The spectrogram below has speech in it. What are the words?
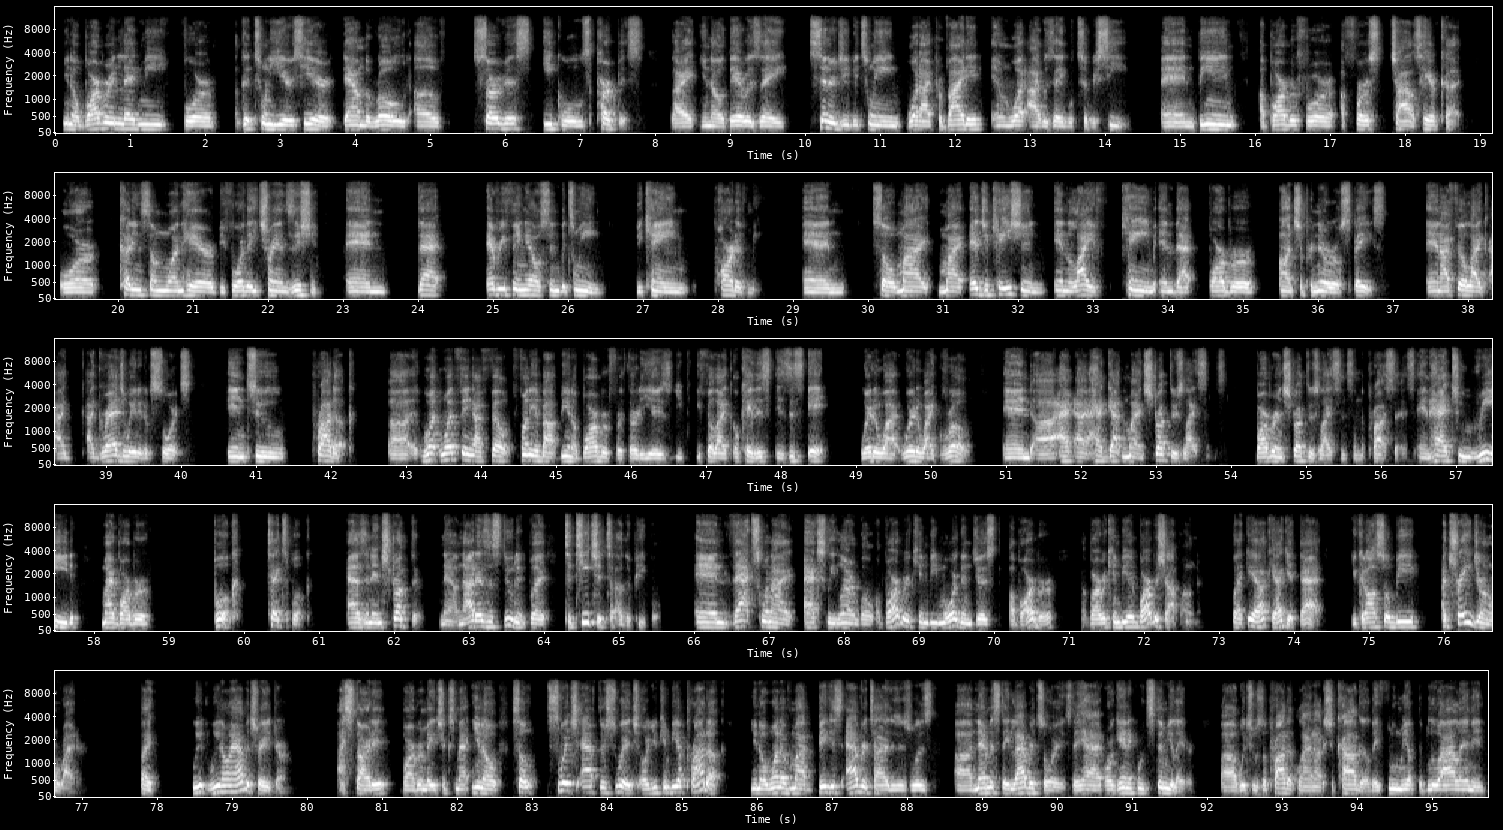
you know, barbering led me for a good 20 years here down the road of service equals purpose. Right. You know, there was a synergy between what I provided and what I was able to receive. And being a barber for a first child's haircut or cutting someone hair before they transition and that everything else in between became part of me and so my my education in life came in that barber entrepreneurial space and i feel like i i graduated of sorts into product uh, one one thing I felt funny about being a barber for 30 years, you, you feel like, okay, this is this it? Where do I where do I grow? And uh, I, I had gotten my instructor's license, barber instructor's license in the process, and had to read my barber book, textbook, as an instructor. Now, not as a student, but to teach it to other people. And that's when I actually learned well, a barber can be more than just a barber. A barber can be a barbershop owner. Like, yeah, okay, I get that. You could also be a trade journal writer. Like, we, we don't have a trade journal. I started Barber Matrix, you know, so switch after switch, or you can be a product. You know, one of my biggest advertisers was uh, Namaste Laboratories. They had Organic Root Stimulator, uh, which was a product line out of Chicago. They flew me up to Blue Island and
